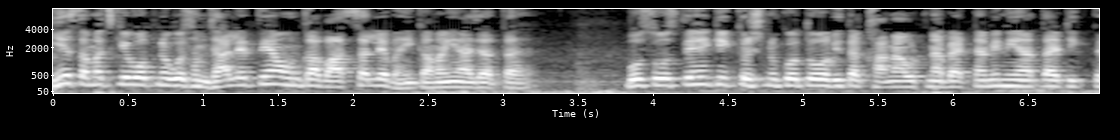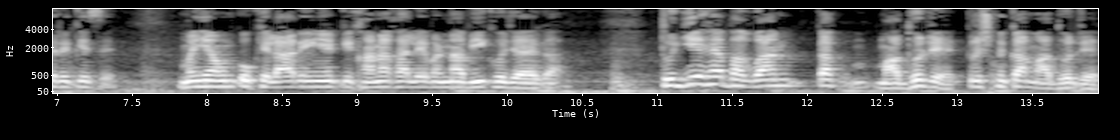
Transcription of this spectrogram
ये समझ के वो अपने को समझा लेते हैं उनका वात्सल्य वहीं का वहीं आ जाता है। वो सोचते हैं कि कृष्ण को तो अभी तक खाना उठना बैठना भी नहीं आता है ठीक तरीके से। मैया उनको खिला रही हैं कि खाना खा ले वरना वीक हो जाएगा। तो ये है भगवान का माधुर्य, कृष्ण का माधुर्य।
